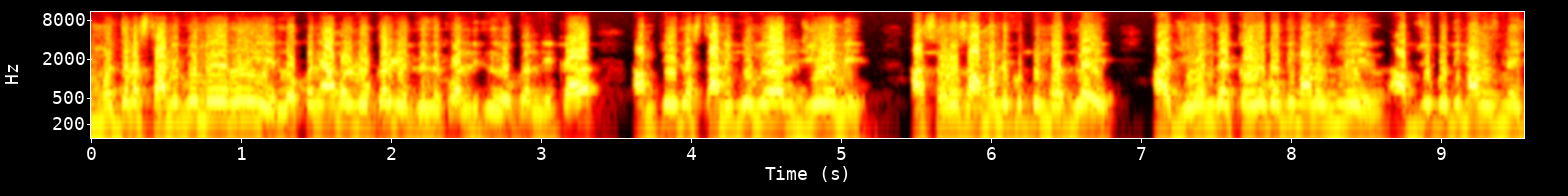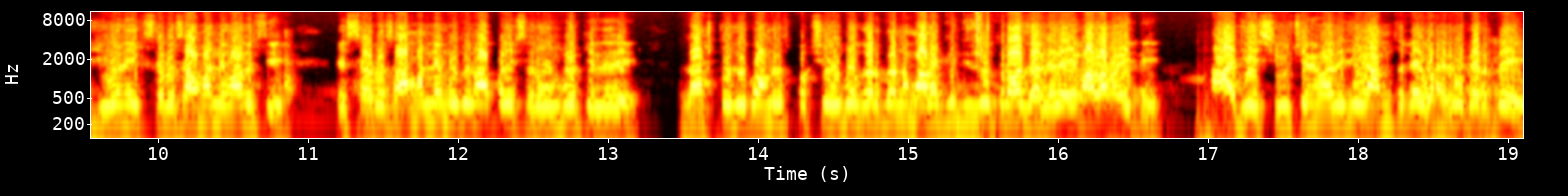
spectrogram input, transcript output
मतदार स्थानिक उमेदवार नाहीये. लोकांनी आम्हाला लोकर घेतलेले कॉलनीतल्या लोकांनी. का? आमच्या इथला स्थानिक उमेदवार जीवन आहे. हा सर्वसामान्य कुटुंबातला आहे. हा जीवन काय करोडपती माणूस नाही अब्जपती माणूस नाही. जीवन एक सर्वसामान्य माणूस आहे. हे सर्वसामान्यामधून आपण हे सर्व उभं केलेलं आहे. राष्ट्रवादी काँग्रेस पक्ष उभं करताना मला किती जो त्रास झालेला आहे मला माहिती आहे. आज हे शिवसेनेवाले जे आमचं काही व्हायरल करतंय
